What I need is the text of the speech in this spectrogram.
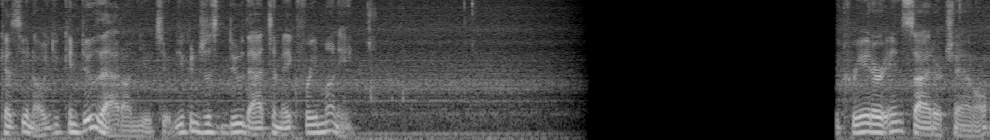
Because you know you can do that on YouTube. You can just do that to make free money. the Creator Insider channel.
